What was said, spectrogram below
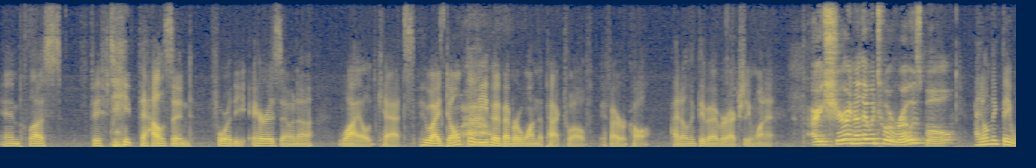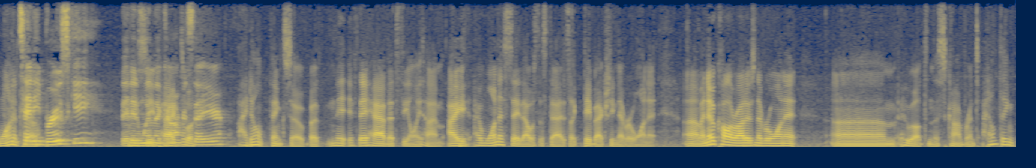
and plus 50,000 for the Arizona Wildcats, who I don't wow. believe have ever won the Pac 12, if I recall. I don't think they've ever actually won it. Are you sure? I know they went to a Rose Bowl. I don't think they won With it. Tedy though. Bruschi? They didn't win the Pac-12. conference that year? I don't think so, but if they have, that's the only time. I, I want to say that was the stat. It's like they've actually never won it. Um, I know Colorado's never won it. Um, who else in this conference? I don't think.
